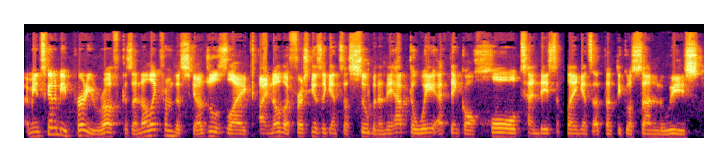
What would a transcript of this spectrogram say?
I mean, it's going to be pretty rough because I know, like, from the schedules, like, I know the first game is against Asu, but then they have to wait, I think, a whole 10 days to play against Atletico San Luis.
